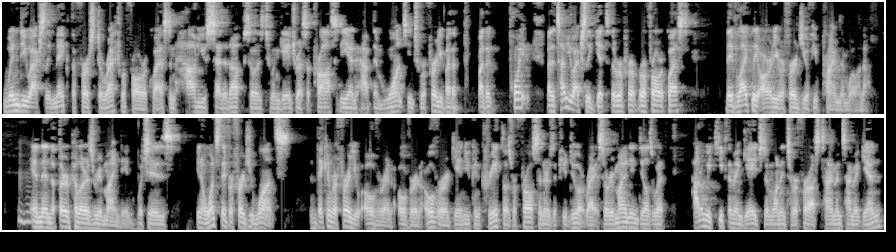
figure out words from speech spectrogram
when do you actually make the first direct referral request and how do you set it up so as to engage reciprocity and have them wanting to refer you by the by the point by the time you actually get to the refer- referral request they've likely already referred you if you prime them well enough Mm-hmm. And then the third pillar is reminding, which is, you know, once they've referred you once, they can refer you over and over and over again. You can create those referral centers if you do it right. So reminding deals with how do we keep them engaged and wanting to refer us time and time again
